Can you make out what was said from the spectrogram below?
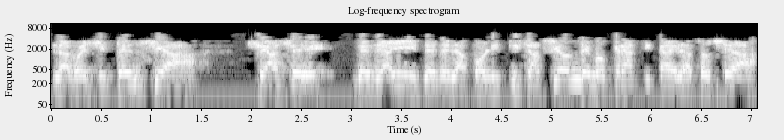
la resistencia se hace desde ahí, desde la politización democrática de la sociedad,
